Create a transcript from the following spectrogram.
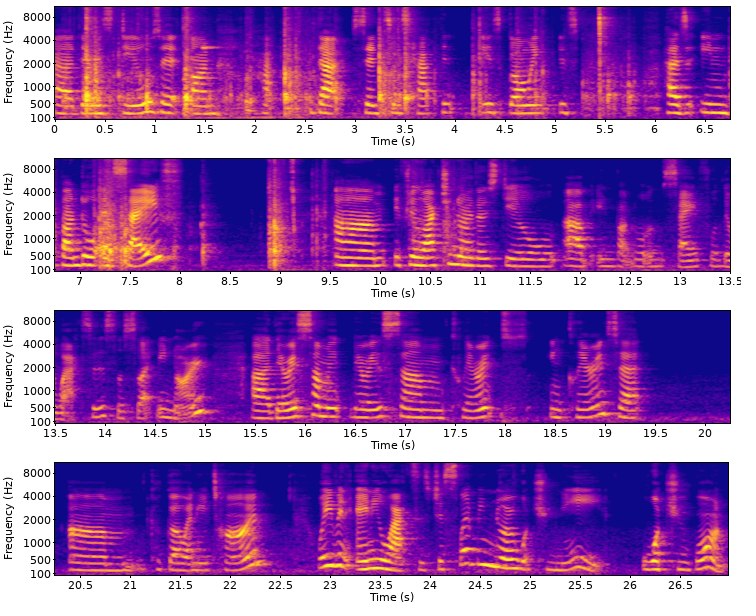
uh, there is deals that um that Scentsy happen is going is has in bundle and save um, if you'd like to know those deal um, in bundle and save for the waxes just let me know uh, there is some there is some clearance in clearance that um, could go anytime or even any waxes just let me know what you need what you want.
